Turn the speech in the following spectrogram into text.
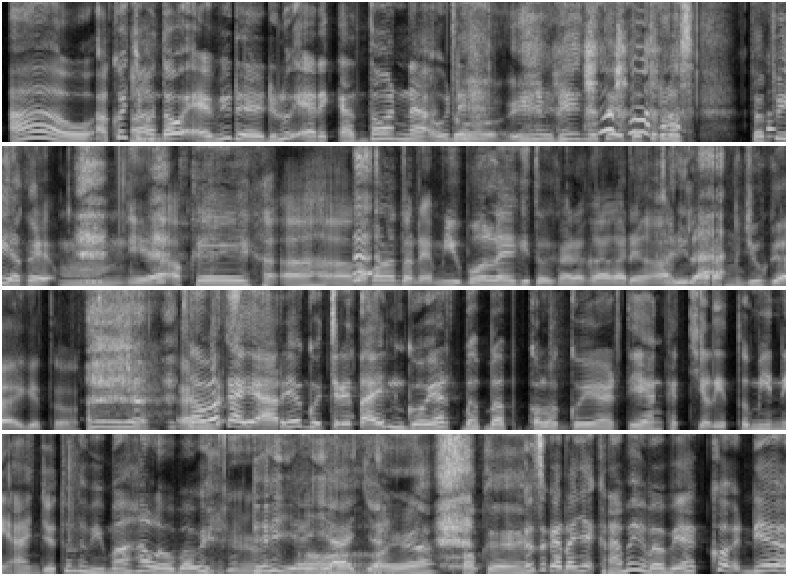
Aw, aku cuma tahu MU dari dulu Eric Cantona udah. Tuh, iya dia ingetnya itu terus. Tapi ya kayak, hmm, ya oke, kamu nonton MU boleh gitu. Kadang-kadang ada yang dilarang juga gitu. Sama kayak Arya gue ceritain Goyard, bab bab kalau Goyard yang kecil itu mini Anjo tuh lebih mahal loh, bab. Dia iya iya oh, aja. Oh ya, oke. Gue suka nanya kenapa ya bab ya, kok dia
